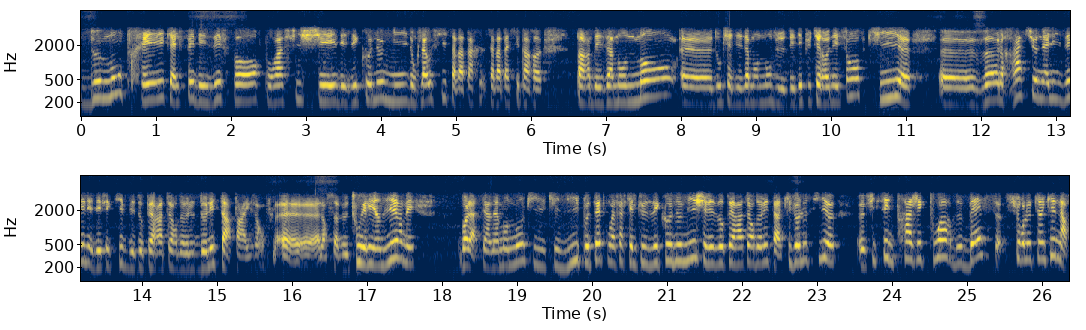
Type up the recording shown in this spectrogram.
de montrer qu'elle fait des efforts pour afficher des économies. Donc là aussi, ça va, passer par, par des amendements. Euh, donc il y a des amendements des députés Renaissance qui euh, euh, veulent rationaliser les effectifs des opérateurs de, l'État, par exemple. Euh, alors ça veut tout et rien dire, mais voilà, c'est un amendement qui, dit peut-être qu'on va faire quelques économies chez les opérateurs de l'État, qui veulent aussi euh, fixer une trajectoire de baisse sur le quinquennat.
